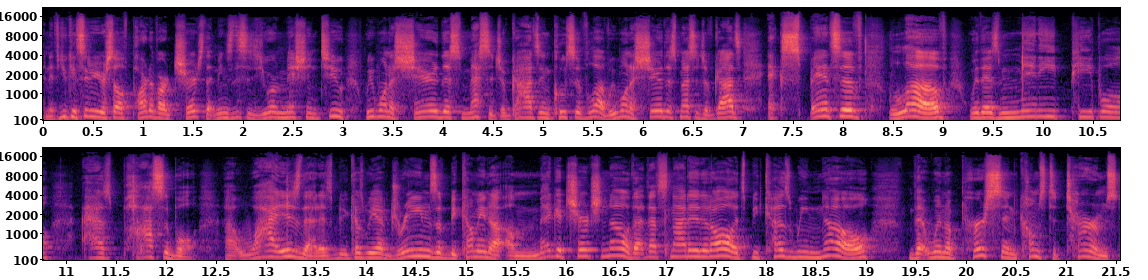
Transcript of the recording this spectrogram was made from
and if you consider yourself part of our church, that means this is your mission too. We want to share this message of God's inclusion inclusive love. We want to share this message of God's expansive love with as many people as possible. Uh, why is that? Is because we have dreams of becoming a, a mega church? No, that, that's not it at all. It's because we know that when a person comes to terms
